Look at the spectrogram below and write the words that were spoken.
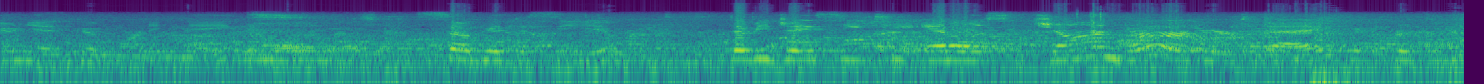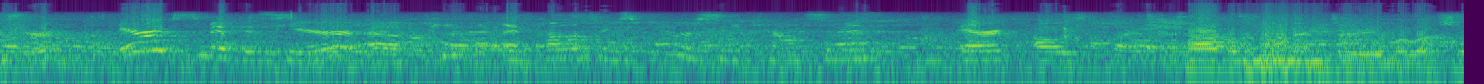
Union. Good morning, Nate. Good morning. So good to see you. WJCT analyst John Burr here today. Eric Smith is here, of People and Politics, former city councilman. Eric, always a pleasure. Top of the morning to you, Melissa.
